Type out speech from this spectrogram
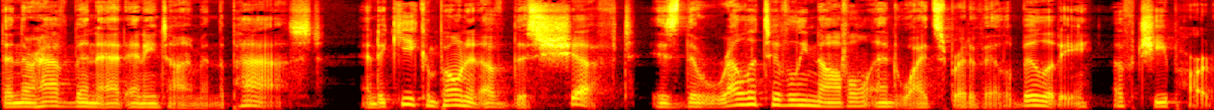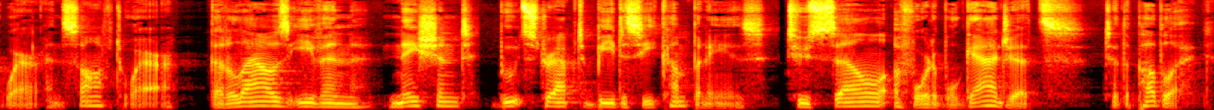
than there have been at any time in the past. And a key component of this shift is the relatively novel and widespread availability of cheap hardware and software that allows even nascent, bootstrapped B2C companies to sell affordable gadgets to the public.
